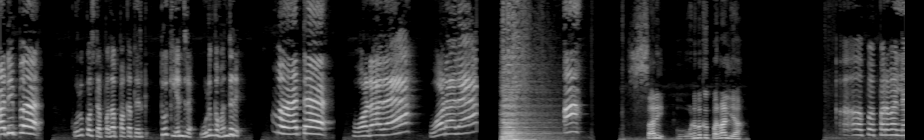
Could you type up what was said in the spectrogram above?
அடிப்ப. குளுக்கோஸ் டப்பா பக்கத்துல இருக்கு. தூக்கி எந்திர. ஒழுங்க வந்துரு. மாட்டேன் ஓடாத. ஓடாத. சாரி உடம்புக்கு பரவாயில்லையா? பரவாயில்ல.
